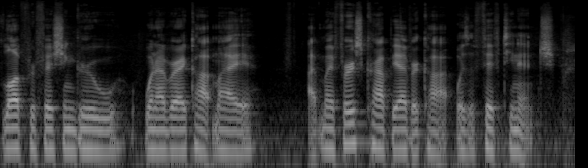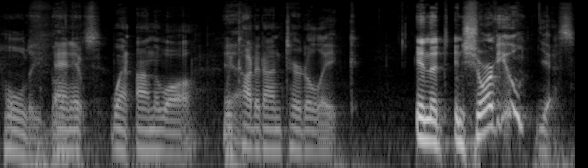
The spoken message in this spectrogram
love for fishing grew whenever I caught my my first crappie I ever caught was a 15 inch. Holy And it went on the wall. We Yeah. caught it on Turtle Lake. In the in Shoreview? Yes.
